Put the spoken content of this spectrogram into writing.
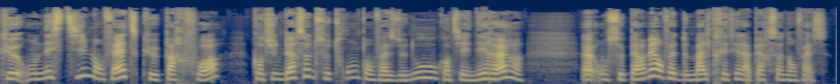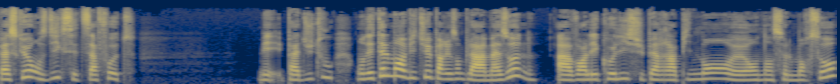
que on estime en fait que parfois, quand une personne se trompe en face de nous, quand il y a une erreur, euh, on se permet en fait de maltraiter la personne en face, parce que on se dit que c'est de sa faute. Mais pas du tout. On est tellement habitué, par exemple, à Amazon, à avoir les colis super rapidement euh, en un seul morceau,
